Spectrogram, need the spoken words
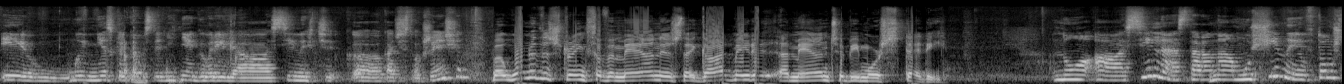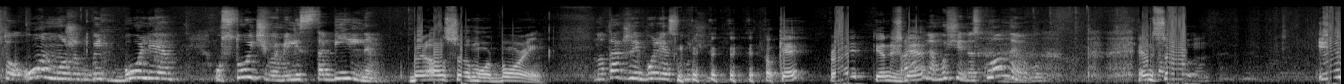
И мы несколько последних дней говорили о сильных э, качествах женщин. But one of the strengths of a man is that God made a man to be more steady. Но а, сильная сторона мужчины в том, что он может быть более устойчивым или стабильным, but also more boring. но также и более скучным. okay? Right? You Правильно? understand? Мужчины склонны And so, in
